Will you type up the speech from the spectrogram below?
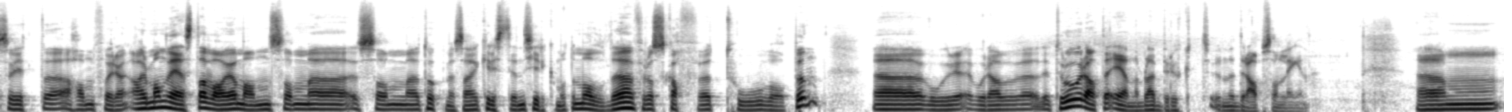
så vidt eh, han forrige. Arman Westad var jo mannen som, eh, som tok med seg Kristin kirke mot Molde for å skaffe to våpen, uh, hvor, hvorav de tror at det ene ble brukt under drapshandlingen. Um,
